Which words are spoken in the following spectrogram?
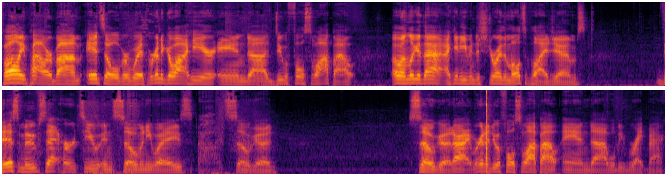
Falling power bomb. It's over with. We're to go out here and uh, do a full swap out. Oh, and look at that. I can even destroy the multiply gems. This move set hurts you in so many ways. Oh, it's so good. So good. All right, we're going to do a full swap out, and uh, we'll be right back.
